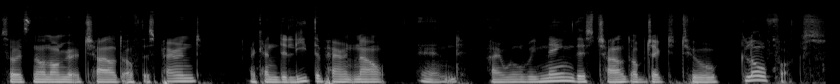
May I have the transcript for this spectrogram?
So it's no longer a child of this parent. I can delete the parent now and I will rename this child object to glow fox.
